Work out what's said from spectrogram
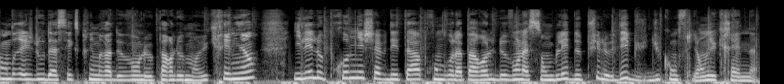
Andrzej Duda s'exprimera devant le Parlement ukrainien. Il est le premier chef d'État à prendre la parole devant l'Assemblée depuis le début du conflit en Ukraine.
